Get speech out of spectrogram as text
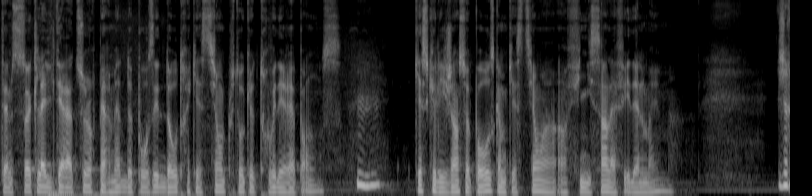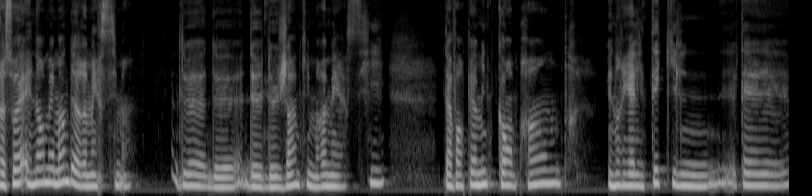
tu aimes ça que la littérature permette de poser d'autres questions plutôt que de trouver des réponses. Mm-hmm. Qu'est-ce que les gens se posent comme question en, en finissant la fille d'elle-même? Je reçois énormément de remerciements de, de, de, gens qui me remercient d'avoir permis de comprendre une réalité qui n'était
